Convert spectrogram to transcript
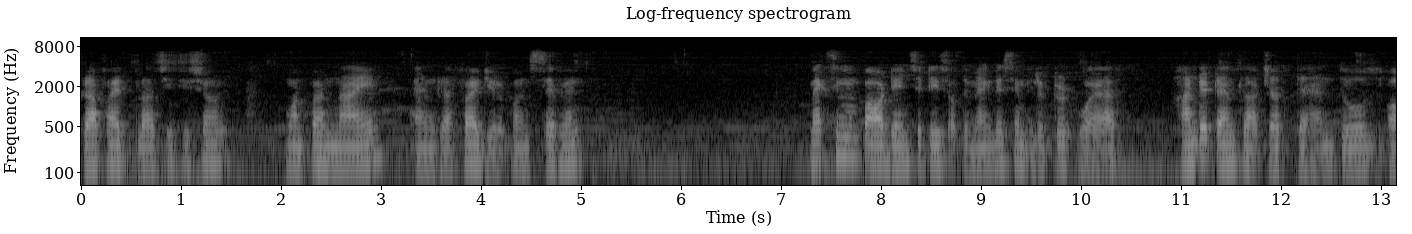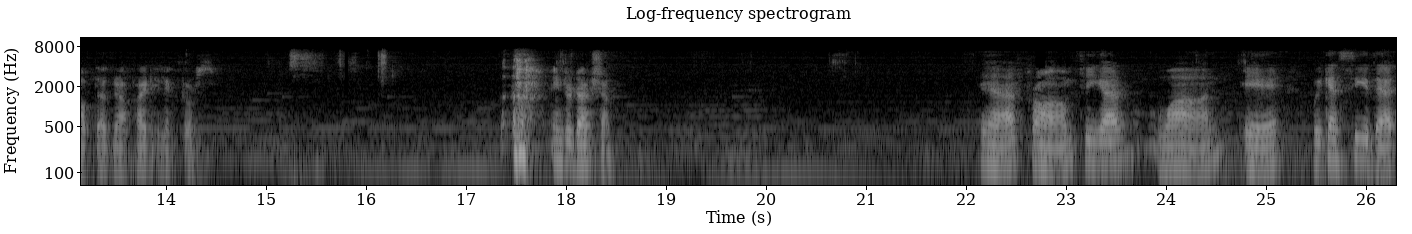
graphite plus chitin 1.9 and graphite 0.7 maximum power densities of the magnesium electrode were 100 times larger than those of the graphite electrodes. Introduction. Here from figure 1a we can see that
